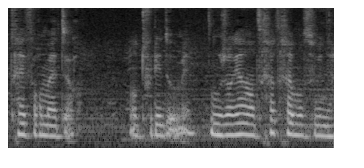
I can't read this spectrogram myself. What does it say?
très formateur dans tous les domaines. Donc j'en garde un très, très bon souvenir.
